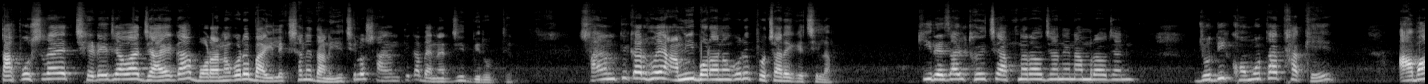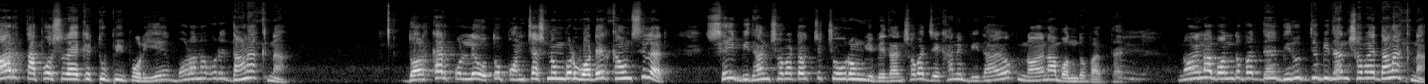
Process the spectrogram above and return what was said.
তাপস রায়ের ছেড়ে যাওয়া জায়গা বরানগরে বাই ইলেকশানে দাঁড়িয়েছিল সায়ন্তিকা ব্যানার্জির বিরুদ্ধে। সায়ন্তিকার হয়ে আমি বরানগরে প্রচারে গেছিলাম। কি রেজাল্ট হয়েছে আপনারাও জানেন আমরাও জানি। যদি ক্ষমতা থাকে আবার তাপস রায়কে টুপি পরিয়ে বরানগরে দাঁড়াক না। দরকার পড়লে ও তো পঞ্চাশ নম্বর ওয়ার্ডের কাউন্সিলর সেই বিধানসভাটা হচ্ছে চৌরঙ্গি বিধানসভা যেখানে বিধায়ক নয়না বন্দ্যোপাধ্যায়। নয়না বন্দ্যোপাধ্যায়ের বিরুদ্ধে বিধানসভায় দাঁড়াক না।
